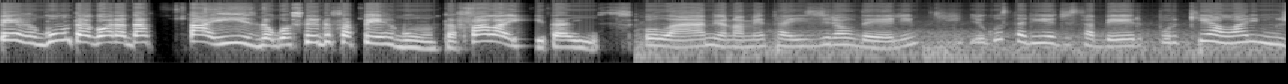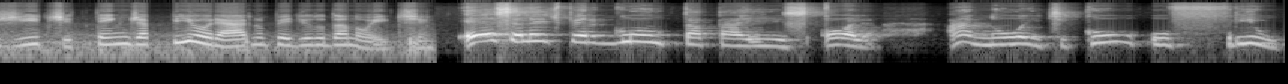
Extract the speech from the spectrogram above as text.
Pergunta agora da Thaís, eu gostei dessa pergunta. Fala aí, Thaís. Olá, meu nome é Thaís Giraldelli e eu gostaria de saber por que a laringite tende a piorar no período da noite. Excelente pergunta, Thaís. Olha, à noite, com o frio,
